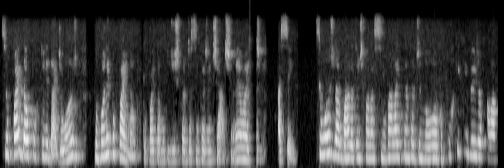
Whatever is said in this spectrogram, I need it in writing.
se o pai dá oportunidade, o anjo, não vou nem para o pai, não, porque o pai está muito distante assim que a gente acha, né? Mas, assim, se o anjo da guarda a gente fala assim, vai lá e tenta de novo, por que, que em vez de eu falar,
